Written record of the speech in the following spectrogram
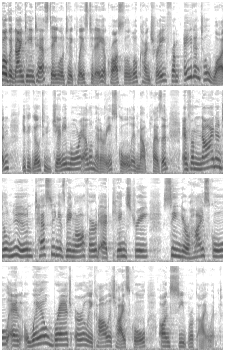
COVID-19 testing will take place today across the low country from 8 until 1. You can go to Jennie Moore Elementary School in Mount Pleasant. And from 9 until noon, testing is being offered at King Street Senior High School and Whale Branch Early College High School on Seabrook Island.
